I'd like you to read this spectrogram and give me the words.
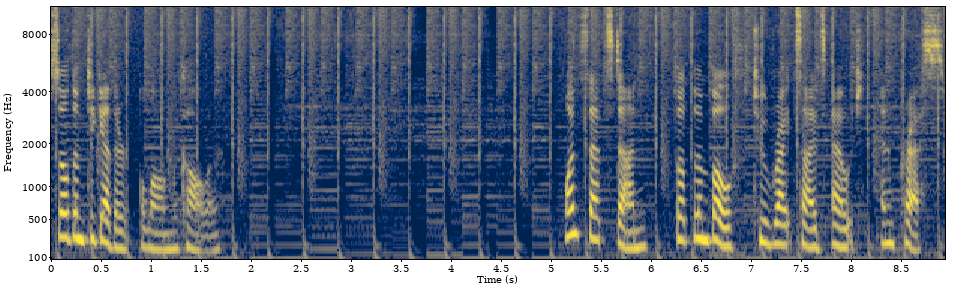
Sew them together along the collar. Once that's done, flip them both to right sides out and press.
